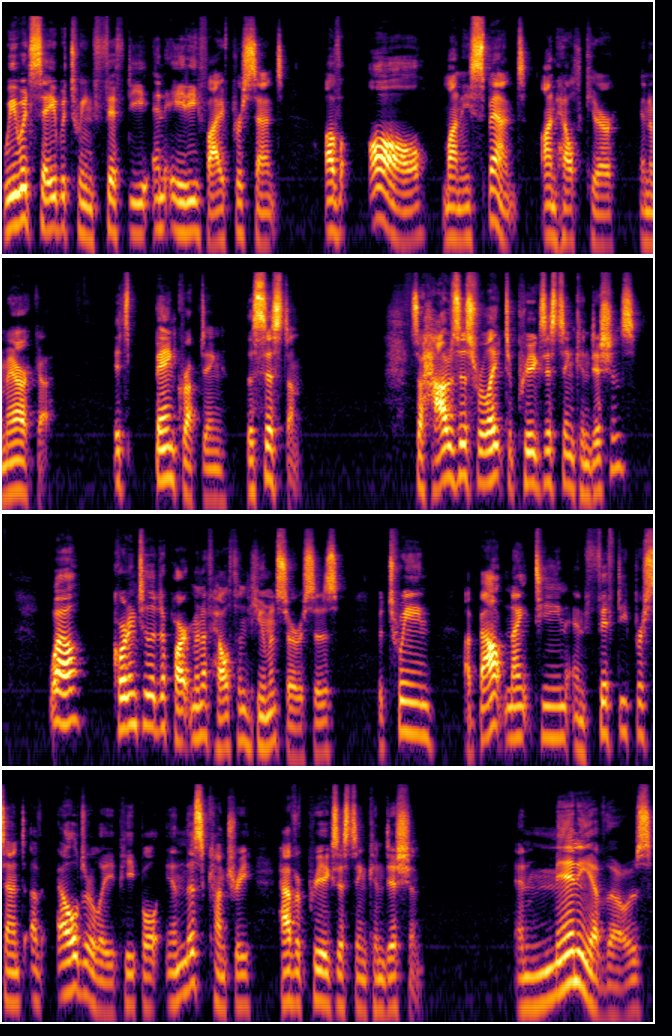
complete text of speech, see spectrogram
we would say between 50 and 85% of all money spent on healthcare in America. It's bankrupting the system. So, how does this relate to pre existing conditions? Well, according to the Department of Health and Human Services, between about 19 and 50% of elderly people in this country have a pre existing condition. And many of those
